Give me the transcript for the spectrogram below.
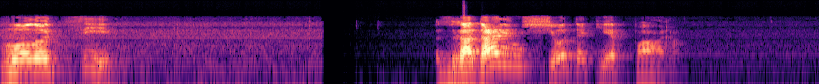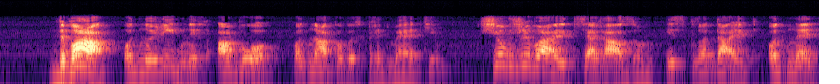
Молодці. Згадаємо, що таке пара. Два однорідних або однакових предметів, що вживаються разом і складають одне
